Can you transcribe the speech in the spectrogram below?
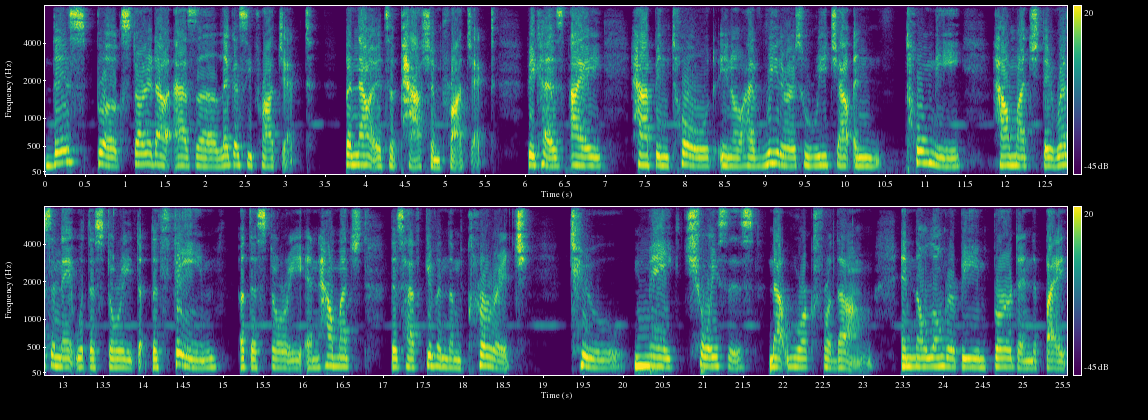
this book started out as a legacy project, but now it's a passion project because I have been told, you know, I have readers who reach out and told me how much they resonate with the story, the, the theme of the story, and how much this have given them courage to make choices that work for them and no longer being burdened by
